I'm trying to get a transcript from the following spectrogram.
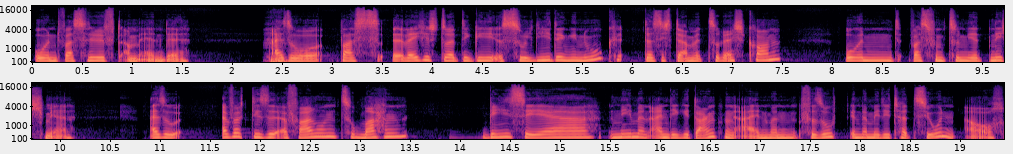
und was hilft am Ende. Mhm. Also was, welche Strategie ist solide genug, dass ich damit zurechtkomme und was funktioniert nicht mehr. Also einfach diese Erfahrung zu machen, wie sehr nehmen einen die Gedanken ein. Man versucht in der Meditation auch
